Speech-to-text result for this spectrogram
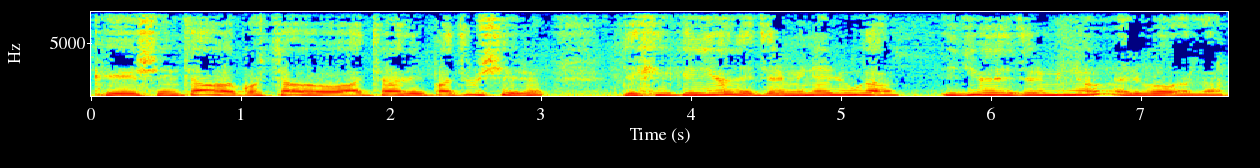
que sentado acostado atrás del patrullero, dejé que Dios determine el lugar y Dios determinó el borda.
